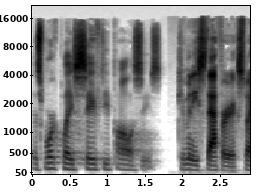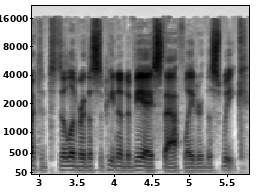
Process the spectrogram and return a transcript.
its workplace safety policies. Committee staff are expected to deliver the subpoena to VA staff later this week.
